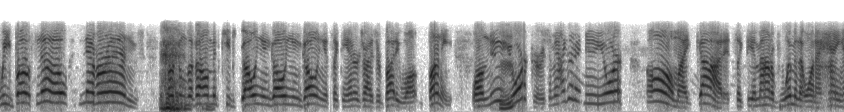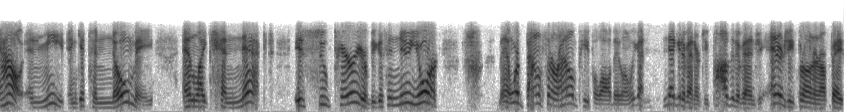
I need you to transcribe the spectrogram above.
we both know never ends. Personal development keeps going and going and going. It's like the Energizer Buddy, well, bunny. While New Mhm. Yorkers, I mean, I go to New York. Oh my God! It's like the amount of women that want to hang out and meet and get to know me and like connect is superior because in New York, man, we're bouncing around people all day long. We got negative energy, positive energy, energy thrown in our face.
